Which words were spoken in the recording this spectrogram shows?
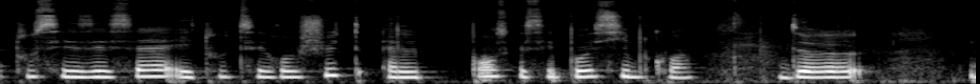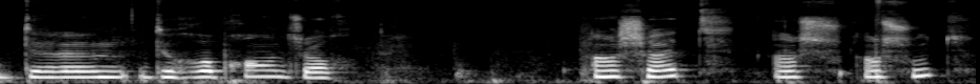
tous ces essais et toutes ces rechutes, elle pense que c'est possible, quoi? De, de, de reprendre, genre, un shot, un, shoot,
